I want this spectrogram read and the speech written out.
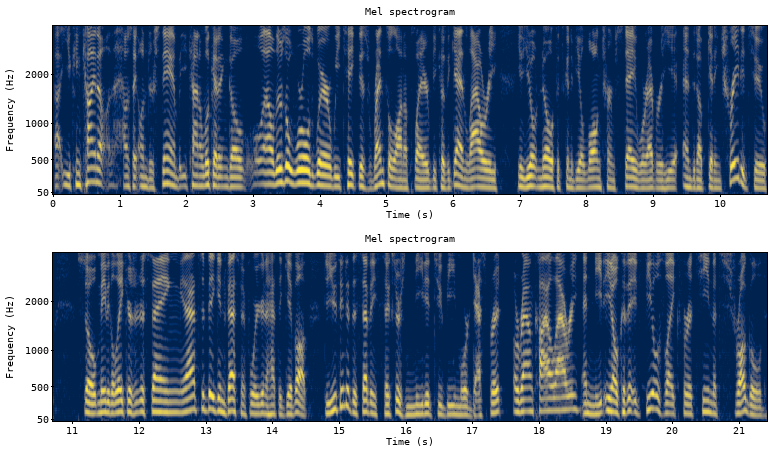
uh, you can kind of, I don't say understand, but you kind of look at it and go, well, there's a world where we take this rental on a player because, again, Lowry, you, know, you don't know if it's going to be a long term stay wherever he ended up getting traded to. So maybe the Lakers are just saying that's a big investment for what you're going to have to give up. Do you think that the 76ers needed to be more desperate around Kyle Lowry and need, you know, because it feels like for a team that struggled,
